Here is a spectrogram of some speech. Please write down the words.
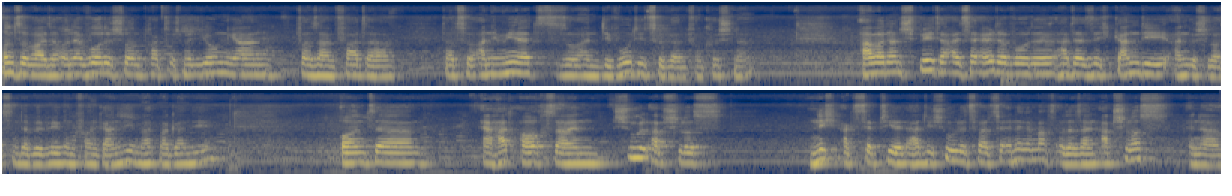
und so weiter. Und er wurde schon praktisch mit jungen Jahren von seinem Vater dazu animiert, so ein Devoti zu werden von Krishna. Aber dann später, als er älter wurde, hat er sich Gandhi angeschlossen, der Bewegung von Gandhi, Mahatma Gandhi. Und äh, er hat auch seinen Schulabschluss nicht akzeptiert. Er hat die Schule zwar zu Ende gemacht oder seinen Abschluss in der,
